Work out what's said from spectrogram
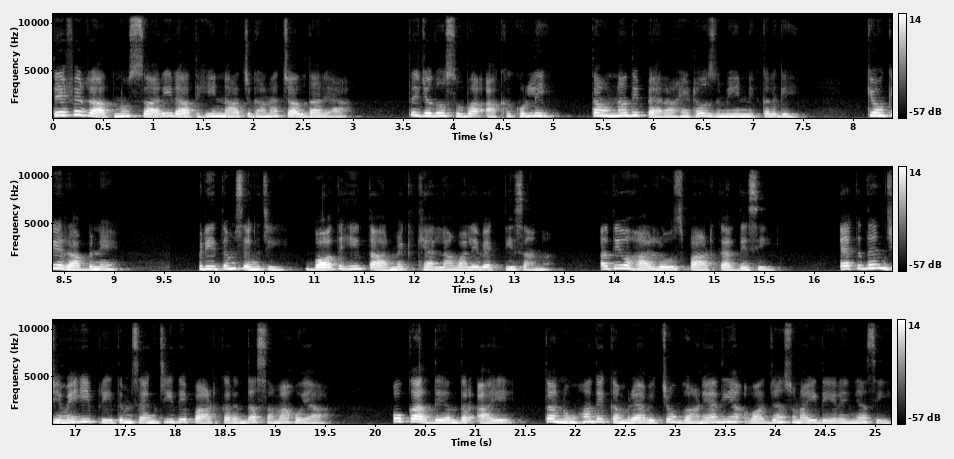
ਤੇ ਫਿਰ ਰਾਤ ਨੂੰ ਸਾਰੀ ਰਾਤ ਹੀ ਨਾਚ ਗਾਣਾ ਚੱਲਦਾ ਰਿਹਾ ਤੇ ਜਦੋਂ ਸਵੇਰ ਅੱਖ ਖੁੱਲੀ ਤਾਂ ਉਹਨਾਂ ਦੇ ਪੈਰਾਂ ਹੇਠੋਂ ਜ਼ਮੀਨ ਨਿਕਲ ਗਈ ਕਿਉਂਕਿ ਰੱਬ ਨੇ ਪ੍ਰੀਤਮ ਸਿੰਘ ਜੀ ਬਹੁਤ ਹੀ ਧਾਰਮਿਕ ਖਿਆਲਾਂ ਵਾਲੇ ਵਿਅਕਤੀ ਸਨ ਅਤੇ ਉਹ ਹਰ ਰੋਜ਼ ਪਾਠ ਕਰਦੇ ਸੀ। ਇੱਕ ਦਿਨ ਜਿਵੇਂ ਹੀ ਪ੍ਰੀਤਮ ਸਿੰਘ ਜੀ ਦੇ ਪਾਠ ਕਰਨ ਦਾ ਸਮਾਂ ਹੋਇਆ, ਉਹ ਘਰ ਦੇ ਅੰਦਰ ਆਏ ਤਾਂ ਨੂੰਹਾਂ ਦੇ ਕਮਰਿਆਂ ਵਿੱਚੋਂ ਗਾਣਿਆਂ ਦੀਆਂ ਆਵਾਜ਼ਾਂ ਸੁਣਾਈ ਦੇ ਰਹੀਆਂ ਸੀ।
